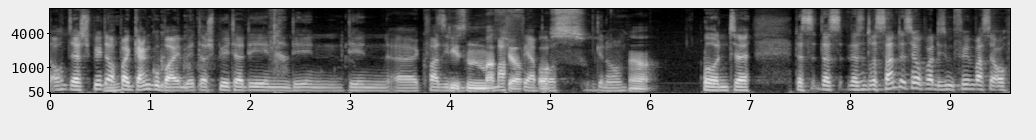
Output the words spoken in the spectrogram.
Auch, der spielt auch bei Gangobai mit. Da spielt er den, den, den äh, quasi Diesen Mafia-Boss. Mafia-Boss. Genau. Ja. Und äh, das, das, das Interessante ist ja auch bei diesem Film, was ja auch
